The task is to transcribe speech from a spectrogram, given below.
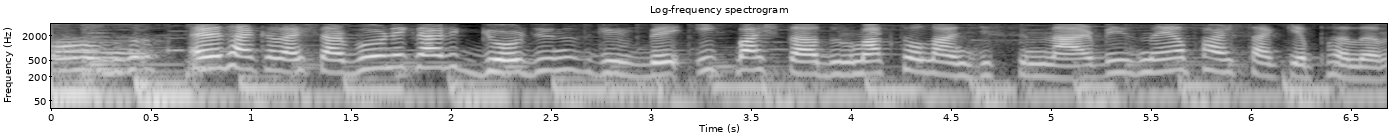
Oldu. Evet arkadaşlar bu örneklerde gördüğünüz gibi ilk başta durmakta olan cisimler biz ne yaparsak yapalım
